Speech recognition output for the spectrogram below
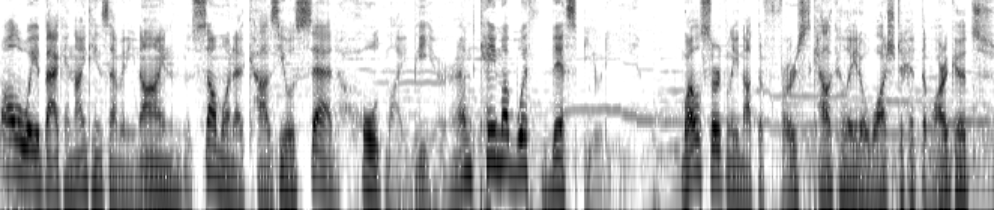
all the way back in 1979, someone at Casio said, Hold my beer, and came up with this beauty. While certainly not the first calculator watch to hit the market,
